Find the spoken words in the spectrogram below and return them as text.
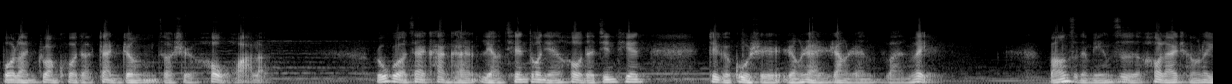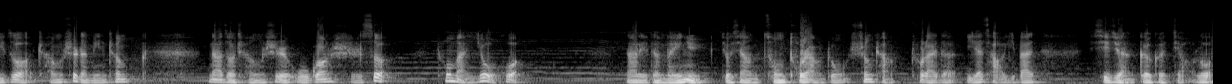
波澜壮阔的战争则是后话了。如果再看看两千多年后的今天，这个故事仍然让人玩味。王子的名字后来成了一座城市的名称，那座城市五光十色，充满诱惑。那里的美女就像从土壤中生长出来的野草一般，席卷各个角落。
